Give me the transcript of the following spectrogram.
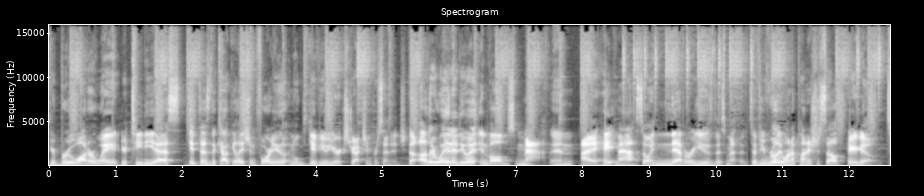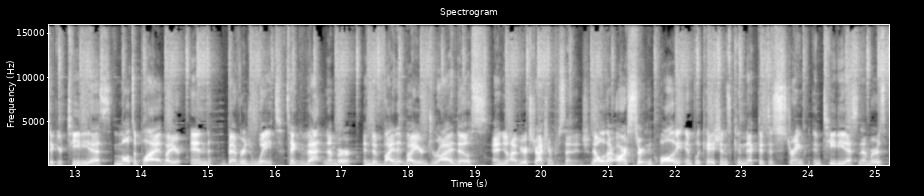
your brew water weight, your TDS, it does the calculation for you and will give you your extraction percentage. The other way to do it involves math, and I hate math, so I never use this method. So if you really wanna punish yourself, here you go. Take your TDS, multiply it by your end beverage weight, take that number and divide it by your dry dose, and you'll have your extraction percentage. Now, while there are certain quality implications connected to strength and TDS numbers,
